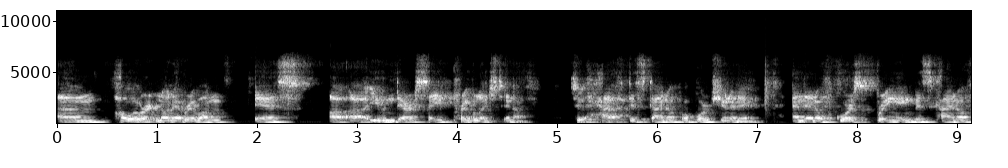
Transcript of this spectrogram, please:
Um, however, not everyone is uh, uh, even dare say privileged enough to have this kind of opportunity. And then, of course, bringing this kind of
